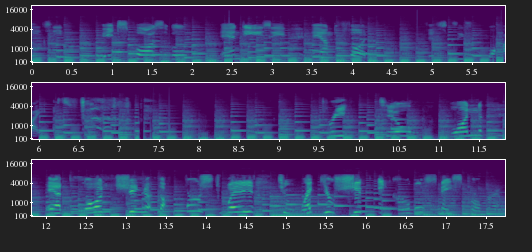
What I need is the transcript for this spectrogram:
easy. It's possible and easy and fun. Physics season Y. Three, two, one, and launching the first way to wreck your ship in Kerbal Space Program.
